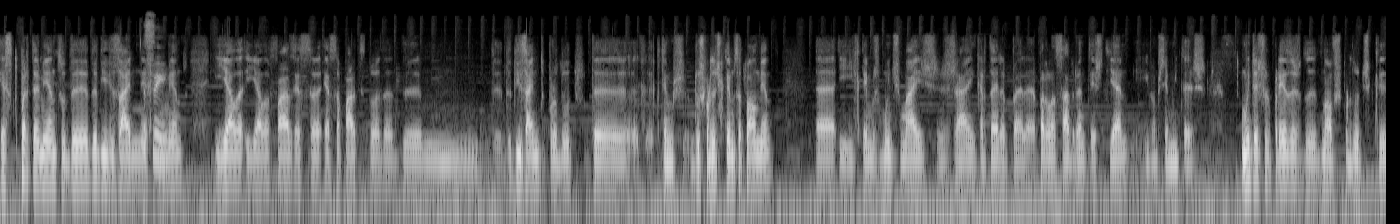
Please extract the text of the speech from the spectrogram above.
esse departamento de, de design neste Sim. momento e ela, e ela faz essa, essa parte toda de, de, de design de produto de, que temos, dos produtos que temos atualmente uh, e, e, que temos muitos mais já em carteira para, para lançar durante este ano e vamos ter muitas, muitas surpresas de, novos produtos que,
